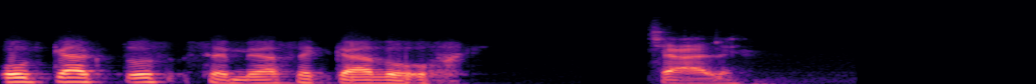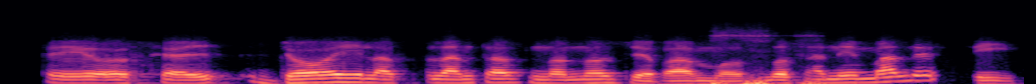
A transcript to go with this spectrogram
un cactus se me ha secado. Chale. Sí, o sea, yo y las plantas no nos llevamos. Los animales sí.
